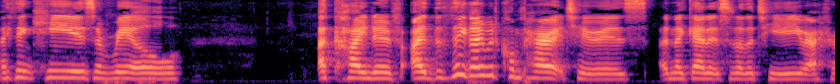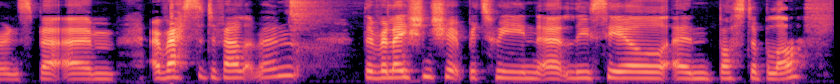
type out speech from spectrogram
I think he is a real a kind of I, the thing I would compare it to is, and again it's another TV reference, but um, Arrested Development the relationship between uh, Lucille and Buster Bluth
